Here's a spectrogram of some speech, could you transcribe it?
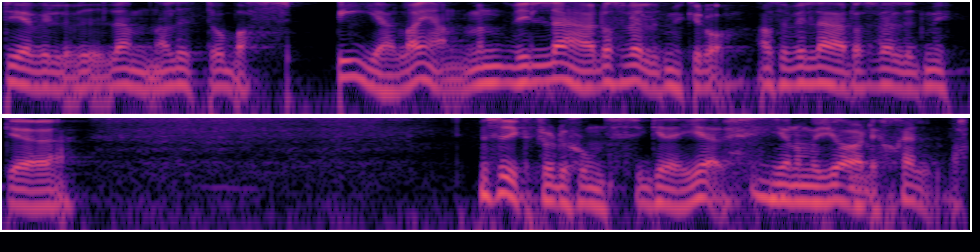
det ville vi lämna lite och bara spela igen. Men vi lärde oss väldigt mycket då. Alltså vi lärde oss väldigt mycket musikproduktionsgrejer genom att göra det själva.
